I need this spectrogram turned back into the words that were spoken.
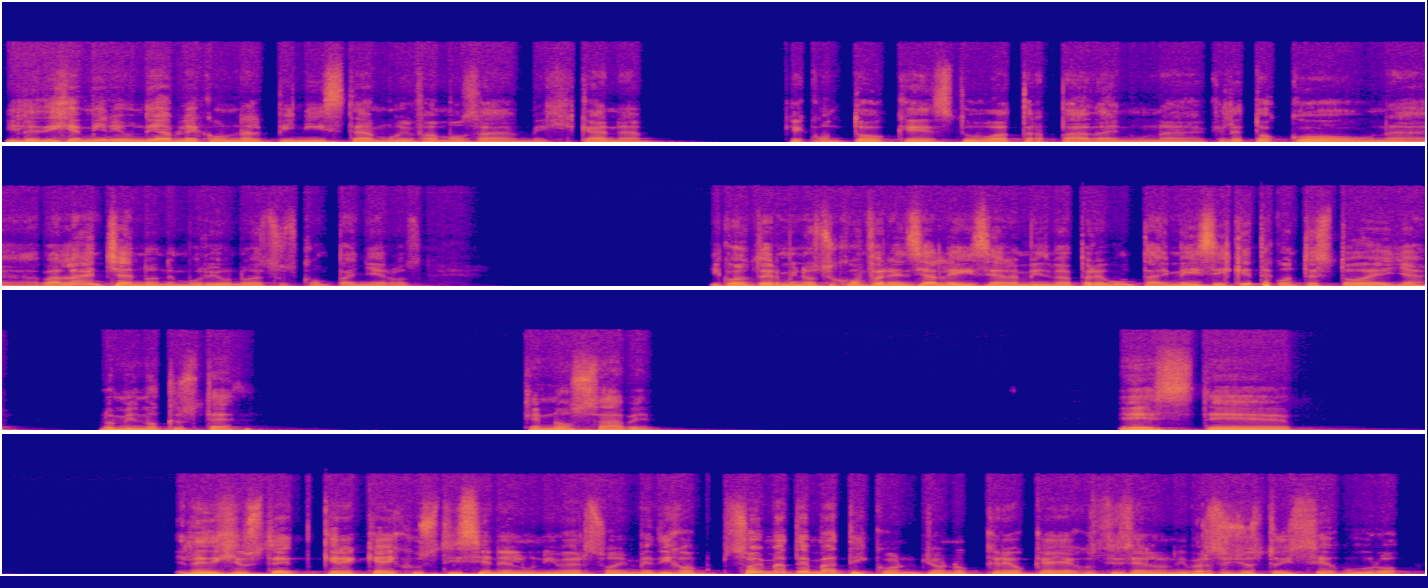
Y le dije, mire, un día hablé con una alpinista muy famosa mexicana que contó que estuvo atrapada en una, que le tocó una avalancha en donde murió uno de sus compañeros y cuando terminó su conferencia le hice la misma pregunta y me dice, ¿qué te contestó ella? Lo mismo que usted, que no sabe. Este, le dije, ¿usted cree que hay justicia en el universo? Y me dijo, soy matemático, yo no creo que haya justicia en el universo, yo estoy seguro.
